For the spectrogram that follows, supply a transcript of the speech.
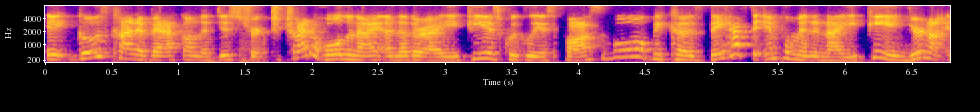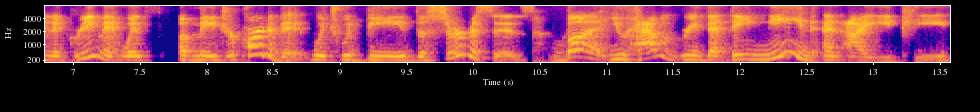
it goes kind of back on the district to try to hold an I, another IEP as quickly as possible because they have to implement an IEP and you're not in agreement with a major part of it, which would be the services. But you have agreed that they need an IEP.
